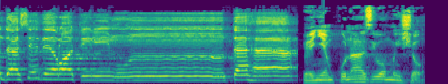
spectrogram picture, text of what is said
Inda sidratil muntaha. Wenye mkunazi wa mwisho.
